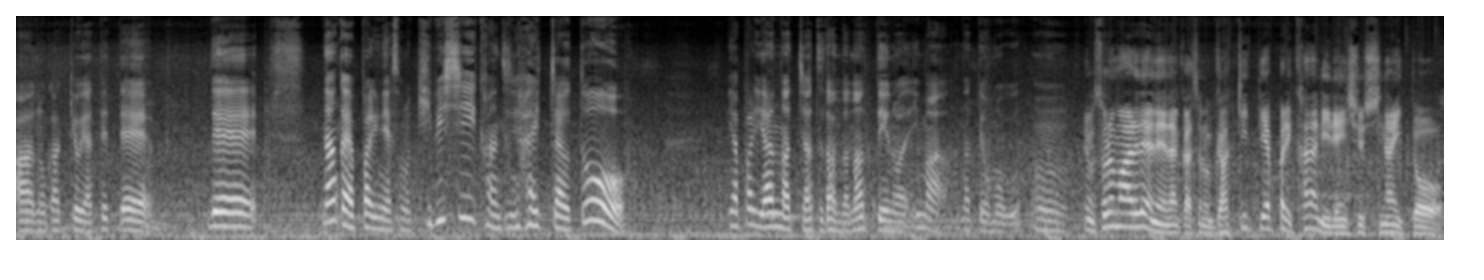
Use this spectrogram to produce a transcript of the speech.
あの楽器をやってて、でなんかやっぱりねその厳しい感じに入っちゃうとやっぱり嫌になっちゃってたんだなっていうのは今なって思う、うん、でもそれもあれだよねなんかその楽器ってやっぱりかなり練習しないと、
